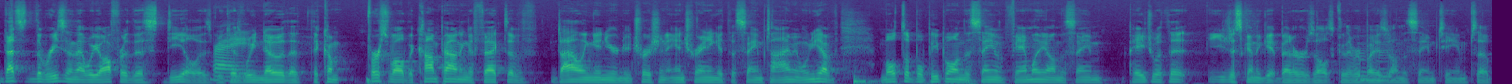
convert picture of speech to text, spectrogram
that's the reason that we offer this deal is because Right. we know that the com- first of all the compounding effect of dialing in your nutrition and training at the same time and when you have multiple people in the same family on the same page with it you're just going to get better results because everybody's on the same team so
